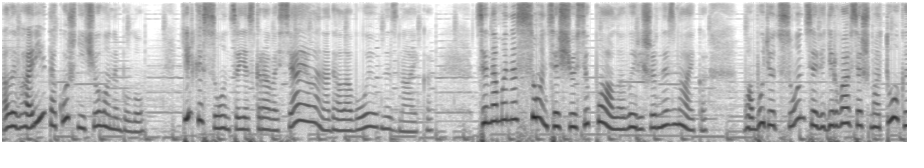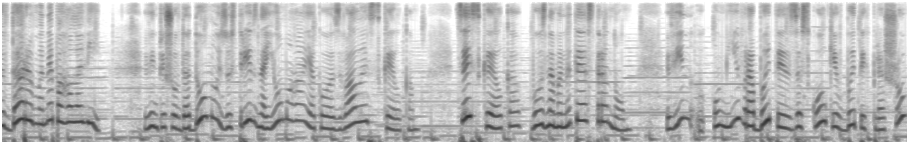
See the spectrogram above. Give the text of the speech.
але вгорі також нічого не було. Тільки сонце яскраво сяяло над головою Незнайка. Це на мене з сонця щось упало, вирішив Незнайка. Мабуть, від сонця відірвався шматок і вдарив мене по голові. Він пішов додому і зустрів знайомого, якого звали Скелком. Цей Скелка був знаменитий астроном. Він умів робити з осколків битих пляшок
